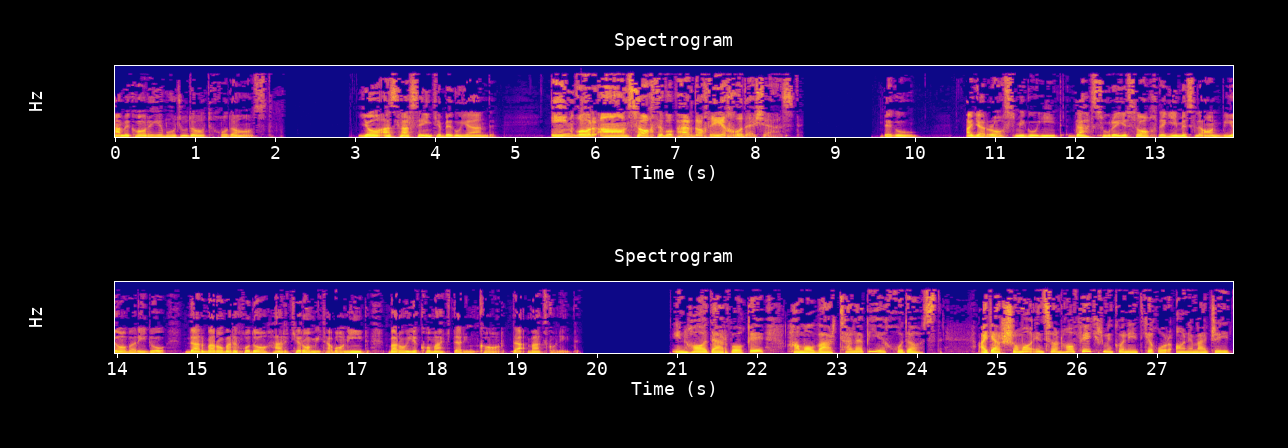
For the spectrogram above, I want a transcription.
همه کاره موجودات خداست. یا از ترس اینکه بگویند این قرآن ساخته و پرداخته خودش است. بگو اگر راست می‌گویید ده سوره ساختگی مثل آن بیاورید و در برابر خدا هر که را می‌توانید برای کمک در این کار دعوت کنید. اینها در واقع هماورد طلبی خداست. اگر شما انسانها فکر می کنید که قرآن مجید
